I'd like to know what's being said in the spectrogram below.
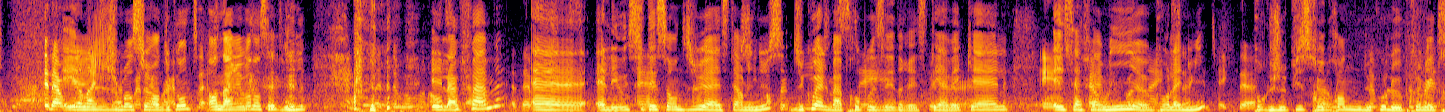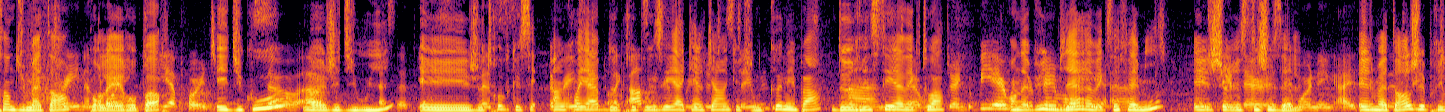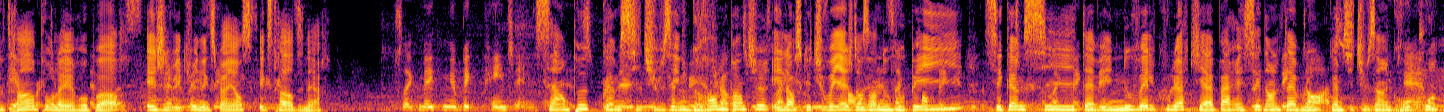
Et je m'en suis rendu compte en arrivant dans cette ville. Et la femme, elle, est aussi descendue à Sterminus. Du coup, elle m'a proposé de rester avec elle et sa famille pour la nuit, pour que je puisse reprendre du coup le premier train du matin pour l'aéroport. Et du coup, bah, j'ai dit oui. Et je trouve que c'est incroyable de proposer à quelqu'un que tu ne connais pas de rester avec toi. On a bu une bière avec sa famille et je suis restée chez elle. Et le matin, j'ai pris le train pour l'aéroport et j'ai vécu une expérience extraordinaire. C'est un peu comme si tu faisais une grande peinture et lorsque tu voyages dans un nouveau pays, c'est comme si tu avais une nouvelle couleur qui apparaissait dans le tableau, comme si tu faisais un gros point.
